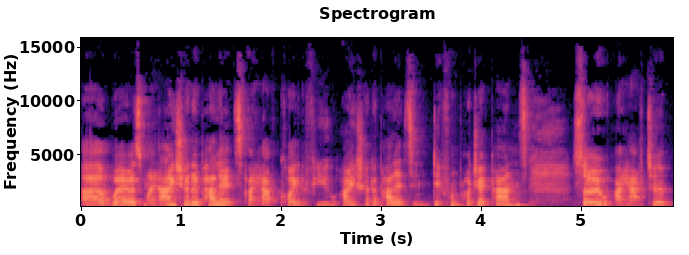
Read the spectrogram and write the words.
Uh, whereas my eyeshadow palettes, I have quite a few eyeshadow palettes in different project pans. So I have to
